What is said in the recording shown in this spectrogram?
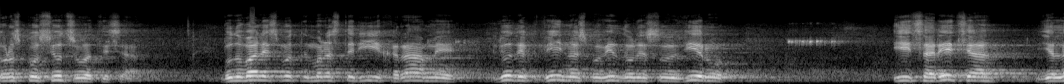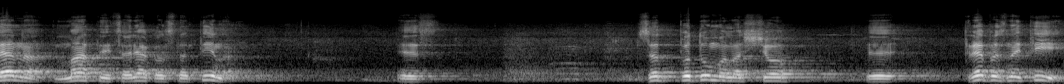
розповсюджуватися. Будувались монастирі, храми, люди вільно сповідували свою віру. І цариця Єлена, мати царя Константина, е, подумала, що е, треба знайти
